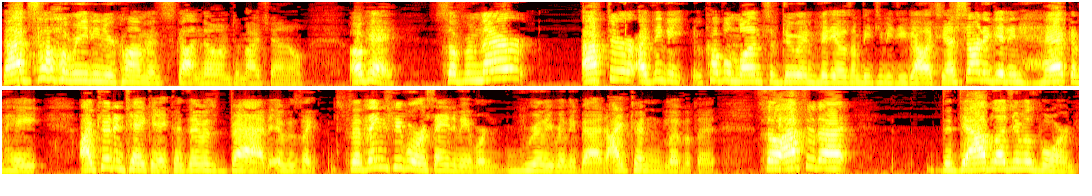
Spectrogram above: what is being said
That's how reading your comments got known to my channel. Okay, so from there, after I think a, a couple months of doing videos on BTBG Galaxy, I started getting heck of hate. I couldn't take it because it was bad. It was like the things people were saying to me were really, really bad. I couldn't live with it. So after that, the Dab Legend was born.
